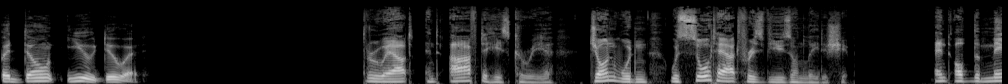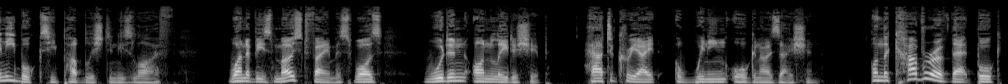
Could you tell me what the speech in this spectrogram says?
but don't you do it. Throughout and after his career, John Wooden was sought out for his views on leadership. And of the many books he published in his life, one of his most famous was Wooden on Leadership How to Create a Winning Organisation. On the cover of that book,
